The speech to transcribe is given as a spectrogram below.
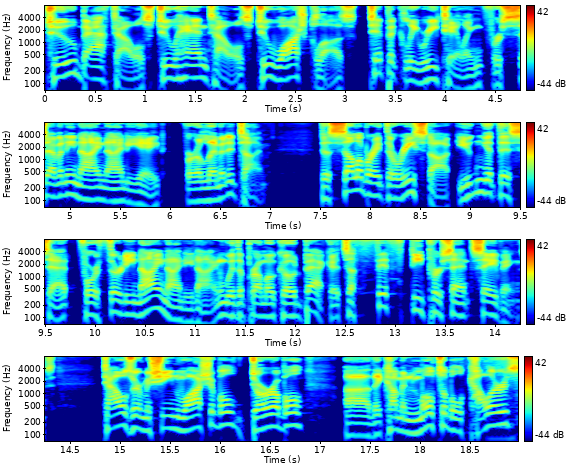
Two bath towels, two hand towels, two washcloths, typically retailing for $79.98 for a limited time. To celebrate the restock, you can get this set for $39.99 with the promo code BECK. It's a 50% savings. Towels are machine washable, durable. Uh, they come in multiple colors.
